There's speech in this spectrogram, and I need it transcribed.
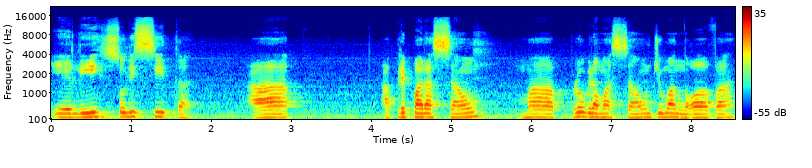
ele solicita a, a preparação, uma programação de uma nova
